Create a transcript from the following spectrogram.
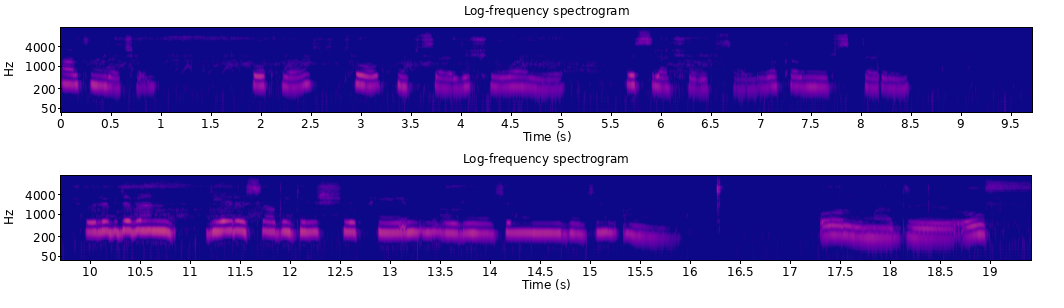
Altını da açalım. Oklar, top yükseldi. Şövalye ve silahşör yükseldi. Bakalım yükseltelim. Şöyle bir de ben diğer hesaba giriş yapayım. Geleceğim diyeceğim. Ana. Olmadı. Of.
